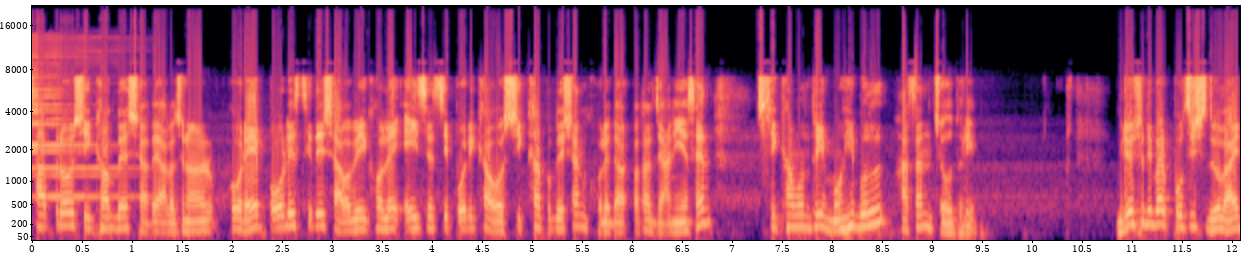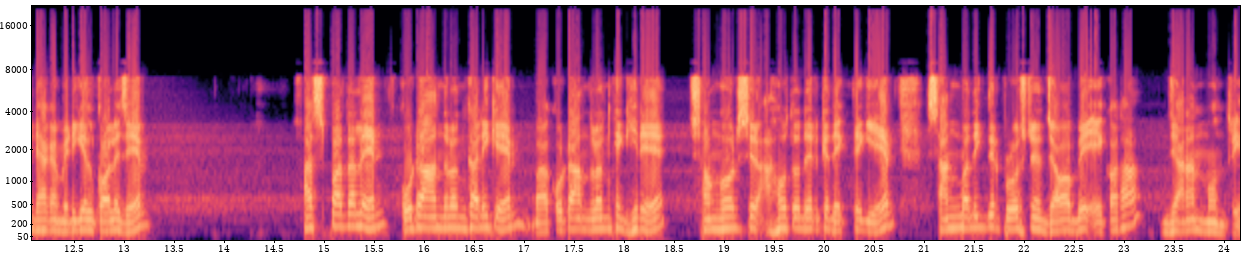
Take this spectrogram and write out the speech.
ছাত্র শিক্ষকদের সাথে আলোচনা করে পরিস্থিতি স্বাভাবিক হলে এইচএসসি পরীক্ষা ও শিক্ষা প্রতিষ্ঠান খুলে দেওয়ার কথা জানিয়েছেন শিক্ষামন্ত্রী মহিবুল হাসান চৌধুরী। বৃহস্পতিবার পঁচিশ জুলাই ঢাকা মেডিকেল কলেজে হাসপাতালে কোটা আন্দোলনকারীকে বা কোটা আন্দোলনকে ঘিরে সংঘর্ষের আহতদেরকে দেখতে গিয়ে সাংবাদিকদের প্রশ্নের জবাবে একথা জানান মন্ত্রী।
